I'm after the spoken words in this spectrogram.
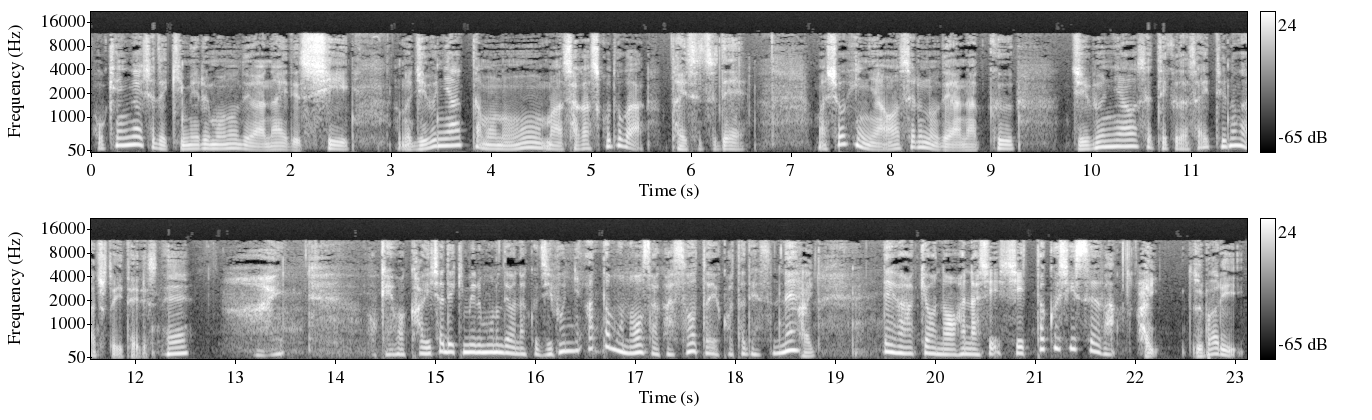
保険会社で決めるものではないですし、あの、自分に合ったものを、まあ、探すことが大切で、まあ、商品に合わせるのではなく、自分に合わせてくださいというのがちょっと言いたいですね。はい。保険は会社で決めるものではなく自分に合ったものを探そうということですね。はい。では今日のお話、知得指数は？はい。ズバリ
